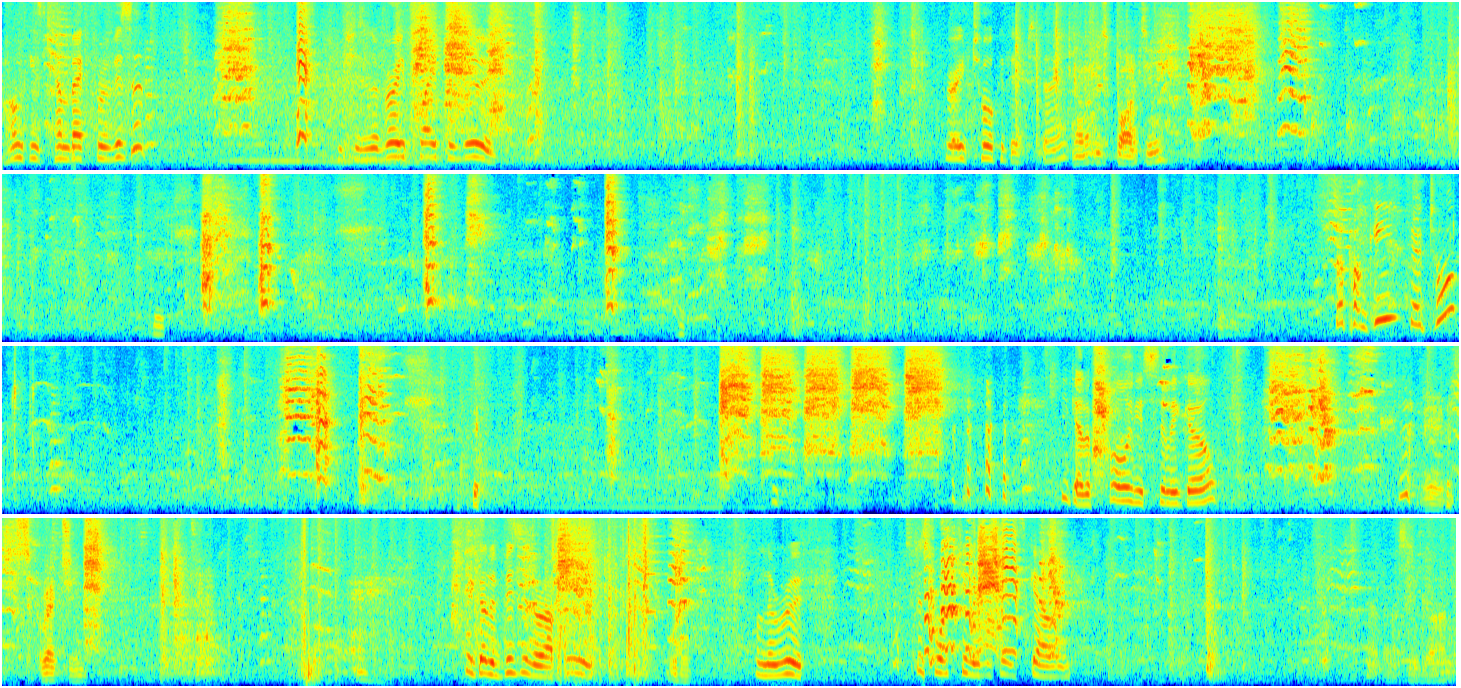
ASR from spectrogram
Honky's come back for a visit. She's in a very playful mood. Very talkative today. None of this biting. What's up, Honky? Go talk? Going to fall, you silly girl. Yeah, scratching. We've got a visitor up here on the roof. Just watching everything that's going. That must gone.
